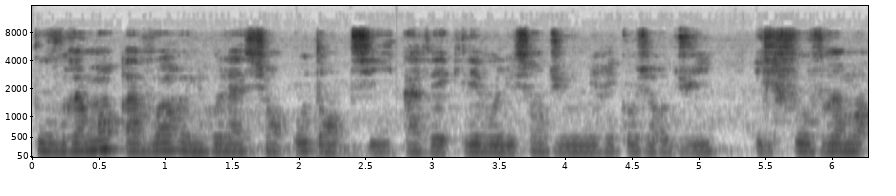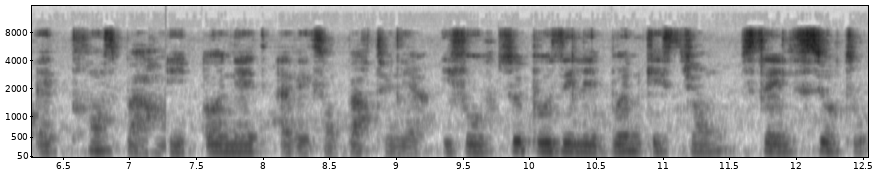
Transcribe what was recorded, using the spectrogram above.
Pour vraiment avoir une relation authentique avec l'évolution du numérique aujourd'hui, il faut vraiment être transparent et honnête avec son partenaire. Il faut se poser les bonnes questions, celles surtout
